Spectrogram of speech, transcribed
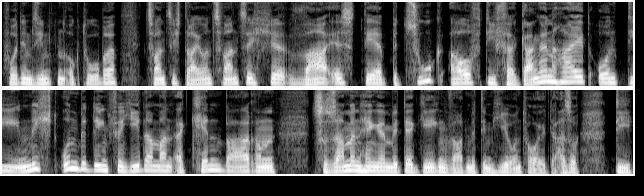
vor dem 7. Oktober 2023, äh, war es der Bezug auf die Vergangenheit und die nicht unbedingt für jedermann erkennbaren Zusammenhänge mit der Gegenwart, mit dem Hier und Heute. Also die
